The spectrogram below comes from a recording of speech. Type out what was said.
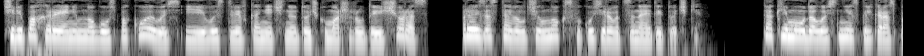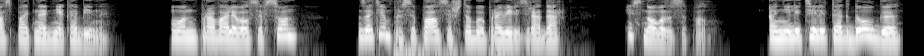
черепаха Рэя немного успокоилась, и, выставив конечную точку маршрута еще раз, Рэй заставил челнок сфокусироваться на этой точке. Так ему удалось несколько раз поспать на дне кабины. Он проваливался в сон, затем просыпался, чтобы проверить радар, и снова засыпал. Они летели так долго,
